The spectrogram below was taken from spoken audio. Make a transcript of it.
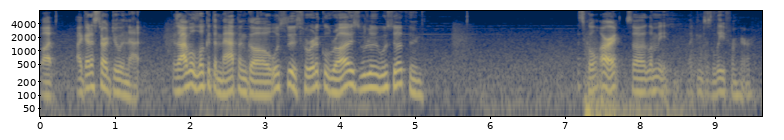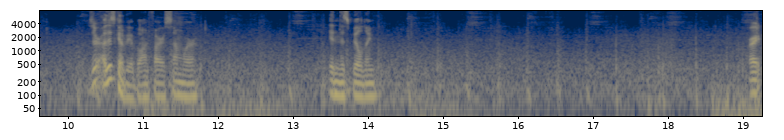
But I gotta start doing that. Because I will look at the map and go, what's this? Heretical Rise? What's that thing? That's cool. Alright, so let me... I can just leave from here. Is there... Oh, there's gotta be a bonfire somewhere. In this building. Alright.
